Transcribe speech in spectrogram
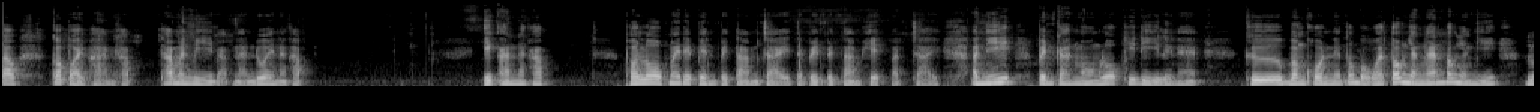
เราก็ปล่อยผ่านครับ ถ้ามันมีแบบนั้นด้วยนะครับ อีกอันนะครับเพราะโลกไม่ได้เป็นไปตามใจแต่เป็นไปตามเหตุปัจจัย อันนี้เป็นการมองโลกที่ดีเลยนะ คือบางคนเนี่ยต้องบอกว่าต้องอย่างนั้นต้องอย่างนี้ โล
